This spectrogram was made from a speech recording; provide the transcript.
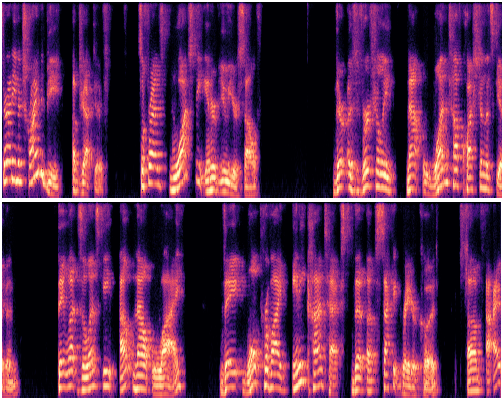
they're not even trying to be objective. So, friends, watch the interview yourself. There is virtually not one tough question that's given They let Zelensky out and out lie. They won't provide any context that a second grader could. Um, I,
